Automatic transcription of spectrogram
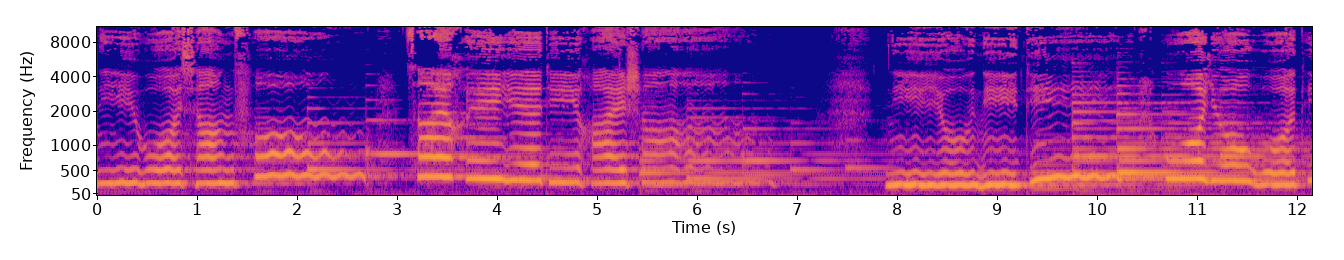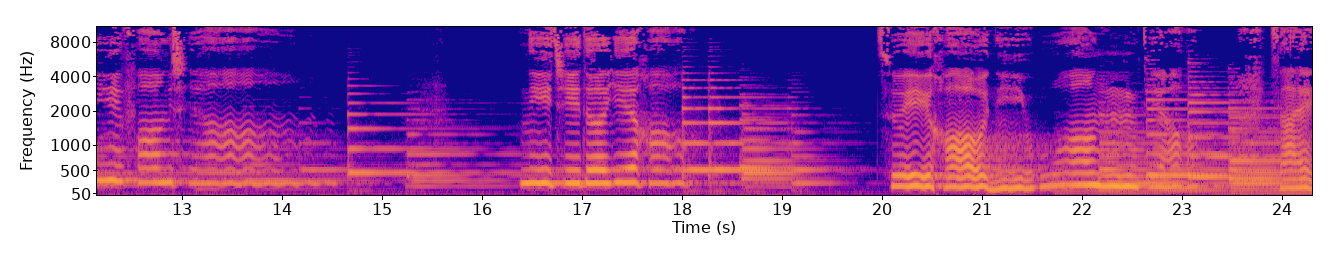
你我相逢，在黑夜的海上。你有你的，我有我的方向。你记得也好，最好你忘掉，在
